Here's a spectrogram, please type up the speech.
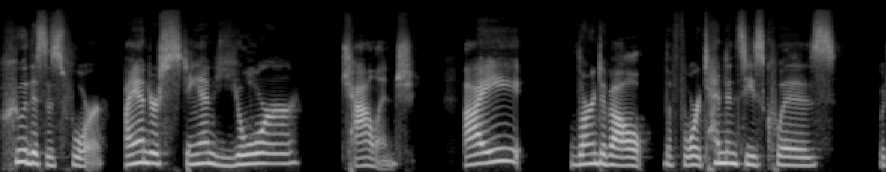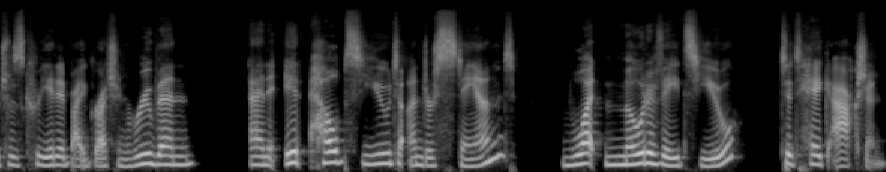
who this is for. I understand your challenge. I learned about the four tendencies quiz, which was created by Gretchen Rubin and it helps you to understand what motivates you to take action.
